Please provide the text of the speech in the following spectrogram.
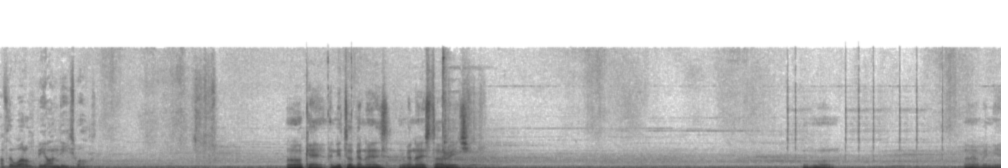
of the world beyond these walls. Okay, I need to organize organize storage. Any.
